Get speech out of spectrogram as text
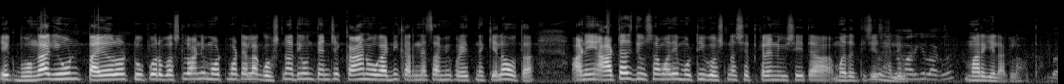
एक भोंगा घेऊन टायरवर टूपवर बसलो आणि मोठमोठ्याला घोषणा देऊन त्यांचे कान उघडणी करण्याचा आम्ही प्रयत्न केला होता. आणि आठच दिवसामध्ये मोठी घोषणा शेतकऱ्यांविषयी त्या मदतीची झाली. मार्गी लागलं? मार्गी लागला होता.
